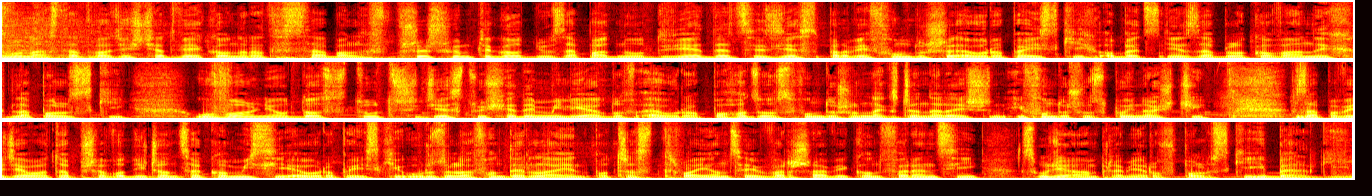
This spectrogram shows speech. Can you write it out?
12.22. Konrad Sabal. W przyszłym tygodniu zapadną dwie decyzje w sprawie funduszy europejskich obecnie zablokowanych dla Polski. Uwolnią do 137 miliardów euro. Pochodzą z funduszu Next Generation i Funduszu Spójności. Zapowiedziała to przewodnicząca Komisji Europejskiej Ursula von der Leyen podczas trwającej w Warszawie konferencji z udziałem premierów Polski i Belgii.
